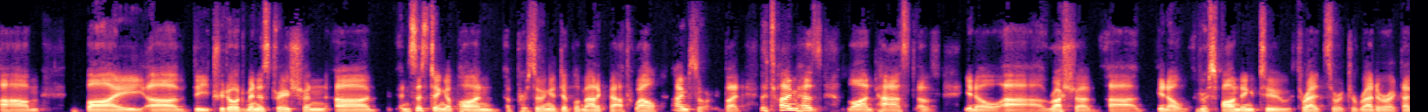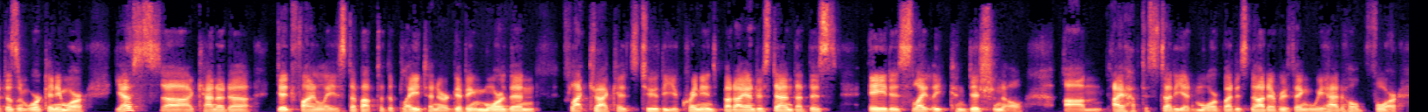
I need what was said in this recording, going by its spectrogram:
um, by uh, the Trudeau administration uh, insisting upon pursuing a diplomatic path. Well, I'm sorry, but the time has long passed of you know uh, Russia uh, you know responding to threats or to rhetoric that doesn't work anymore. Yes, uh, Canada did finally step up to the plate and are giving more than flak jackets to the Ukrainians, but I understand that this aid is slightly conditional. Um, I have to study it more, but it's not everything we had hoped for.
